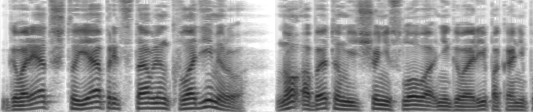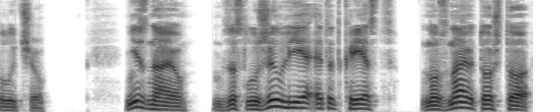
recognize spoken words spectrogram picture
Говорят, что я представлен к Владимиру, но об этом еще ни слова не говори, пока не получу. Не знаю, заслужил ли я этот крест, но знаю то, что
